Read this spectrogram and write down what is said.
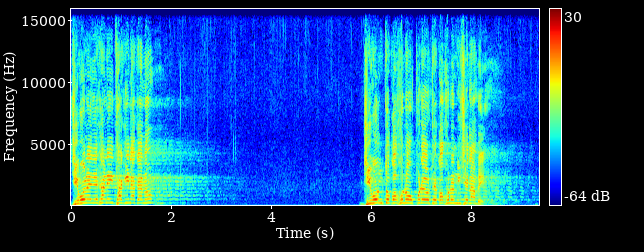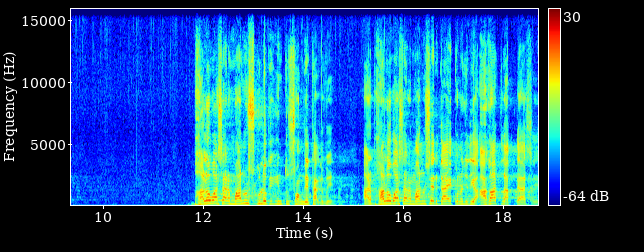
জীবনে যেখানেই থাকি না কেন, জীবন তো কখনো উপরে ওঠে, কখনো নিচে নামে। ভালোবাসার মানুষগুলোকে কিন্তু সঙ্গে থাকবে। আর ভালোবাসার মানুষের গায়ে কোনো যদি আঘাত লাগতে আসে,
